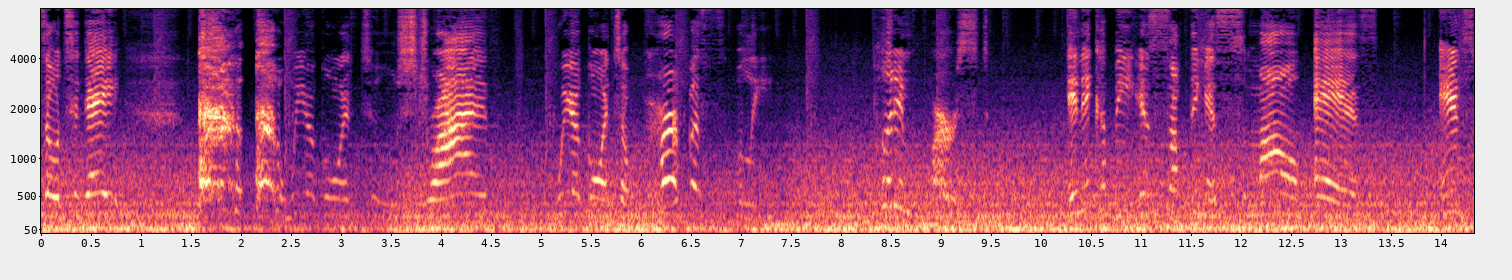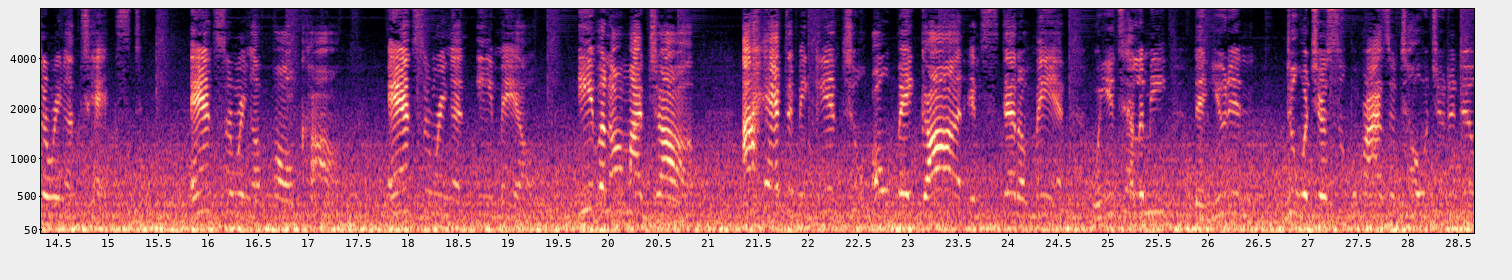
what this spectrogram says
So today, we are going to strive, we are going to purposefully put Him first. And it could be in something as small as answering a text answering a phone call, answering an email, even on my job. Had to begin to obey God instead of man. Were you telling me that you didn't do what your supervisor told you to do?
